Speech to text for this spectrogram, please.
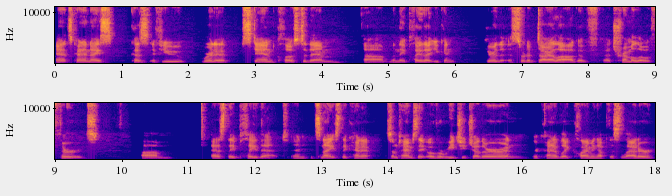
And it's kind of nice because if you were to stand close to them uh, when they play that, you can hear the sort of dialogue of uh, tremolo thirds um, as they play that. And it's nice. They kind of, sometimes they overreach each other and they're kind of like climbing up this ladder,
